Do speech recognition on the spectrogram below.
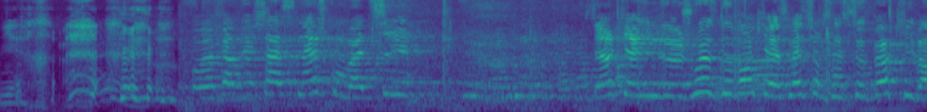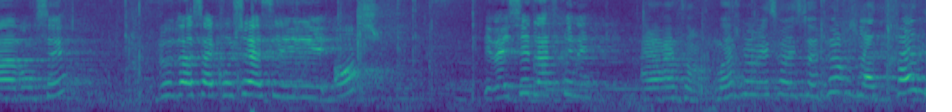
On va faire des chasse-neige qu'on va tirer. C'est-à-dire qu'il y a une joueuse devant qui va se mettre sur ses stoppers qui va avancer. L'autre va s'accrocher à ses hanches et va essayer de la freiner. Alors attends, moi je me mets sur les stoppers, je la traîne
